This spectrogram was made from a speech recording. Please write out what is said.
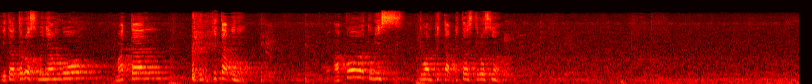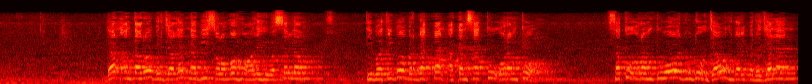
kita terus menyambung matan kitab ini. Apa tulis tuan kitab kita seterusnya? Dan antara berjalan Nabi SAW tiba-tiba berdapat akan satu orang tua. Satu orang tua duduk jauh daripada jalan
